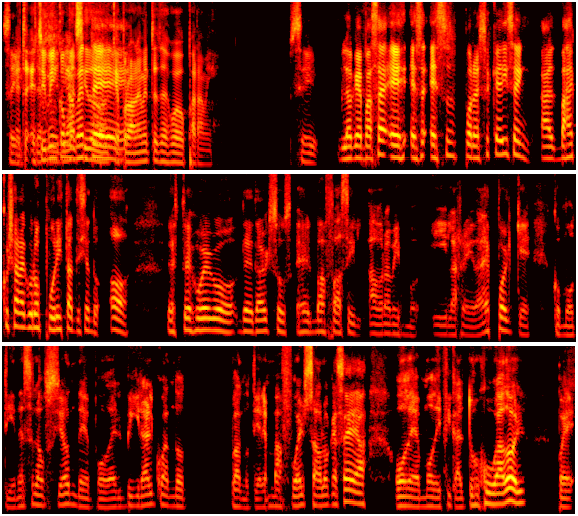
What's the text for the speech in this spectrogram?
Sí, Este- Estoy bien convencido de que probablemente este juego es para mí. Sí. Lo que pasa es, es, eso- por eso es que dicen, al- vas a escuchar a algunos puristas diciendo, oh, este juego de Dark Souls es el más fácil ahora mismo. Y la realidad es porque como tienes la opción de poder virar cuando, cuando tienes más fuerza o lo que sea, o de modificar tu jugador, pues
